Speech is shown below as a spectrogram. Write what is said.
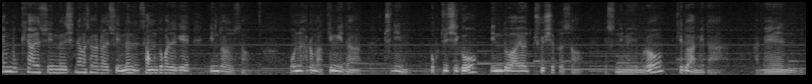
행복해 할 수 있는 신앙생활을 할 수 있는 성도가 되게 인도하소서. 오늘 하루 맡깁니다. 주님 복 주시고 인도하여 주시옵소서. 예수님의 이름으로 기도합니다. 아멘.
